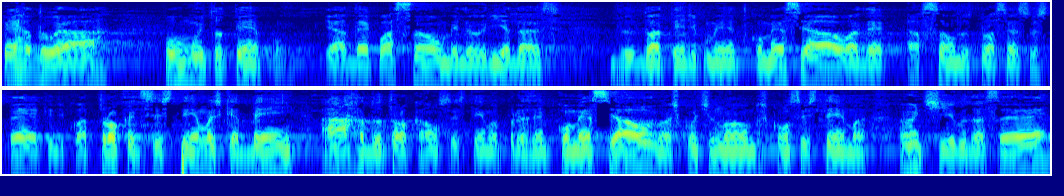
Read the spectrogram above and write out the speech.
perdurar por muito tempo. E a adequação, melhoria das do, do atendimento comercial, a adequação dos processos técnicos, a troca de sistemas, que é bem árduo trocar um sistema, por exemplo, comercial, nós continuamos com o sistema antigo da CE.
